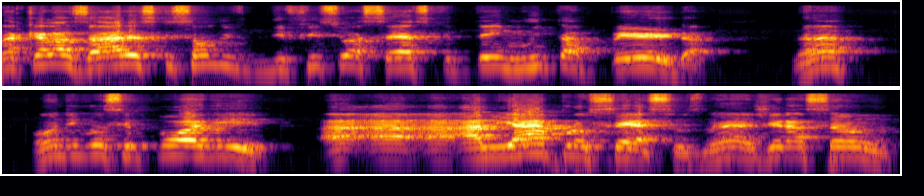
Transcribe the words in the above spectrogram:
naquelas áreas que são de difícil acesso, que tem muita perda, né? onde você pode a, a, aliar processos, né? Geração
